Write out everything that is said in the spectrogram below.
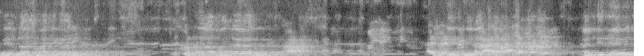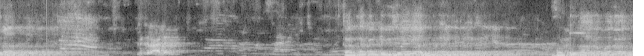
వేముల స్వాతి గారు కుంతల మంగ గారు కంది దేవేంద్ర. మీకు రాలే. కర్ణకంటి విజయ గారు బొట్టు నాగమ్మ గారు.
